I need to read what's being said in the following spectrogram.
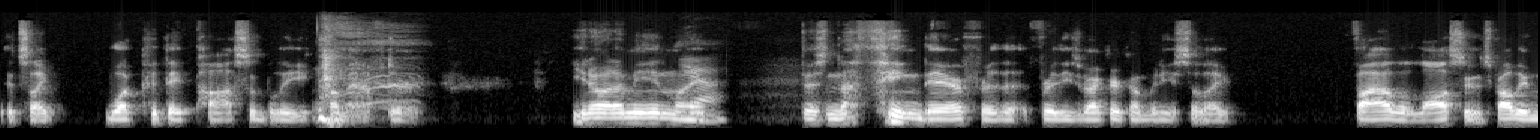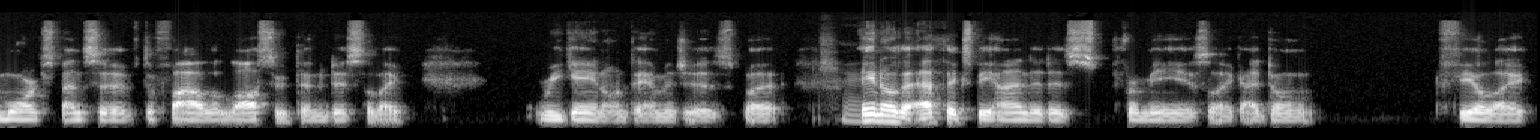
it's like what could they possibly come after? You know what i mean? Like yeah. there's nothing there for the for these record companies to like file a lawsuit. It's probably more expensive to file a lawsuit than it is to like regain on damages. But Sure. you know the ethics behind it is for me is like i don't feel like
